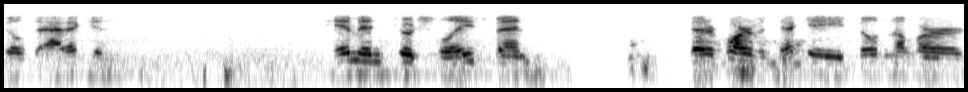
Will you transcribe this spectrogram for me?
Bill Zadick, and him and Coach Slay spent better part of a decade building up our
